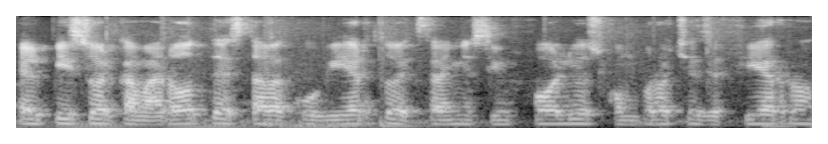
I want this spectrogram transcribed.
El piso del camarote estaba cubierto de extraños infolios con broches de fierro,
